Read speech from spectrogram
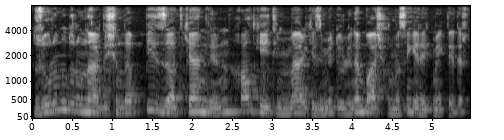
zorunlu durumlar dışında bizzat kendilerinin halk eğitimi merkezi müdürlüğüne başvurması gerekmektedir.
